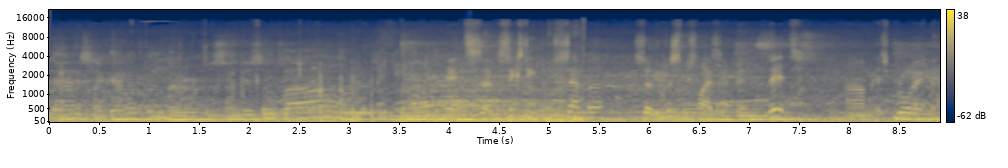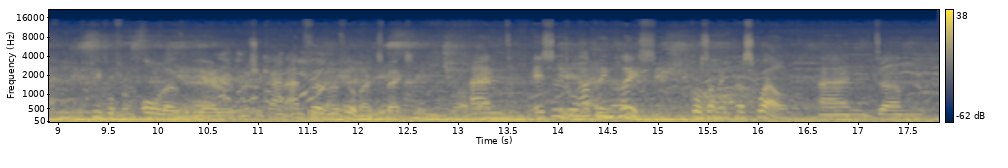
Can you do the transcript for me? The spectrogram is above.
Dance, I up you some. It's uh, the 16th of December, so the Christmas lights have been lit. Um, it's brought in people from all over the area of Michoacan and further afield, I expect. And it's a little happening place. Of course, I'm in Pátzcuaro, and um,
